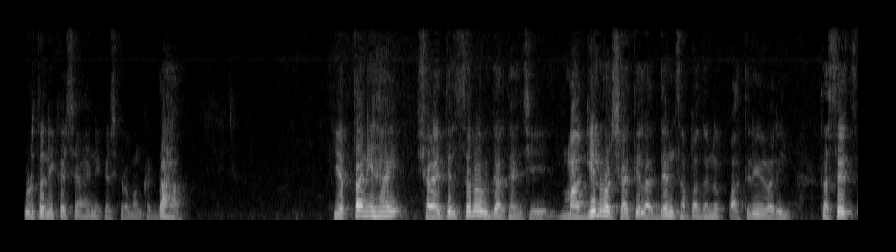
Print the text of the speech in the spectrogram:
पुढचा निकष आहे निकष क्रमांक दहा. इयत्तानिहाय शाळेतील सर्व विद्यार्थ्यांची मागील वर्षातील अध्ययन संपादन पातळीवरील तसेच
